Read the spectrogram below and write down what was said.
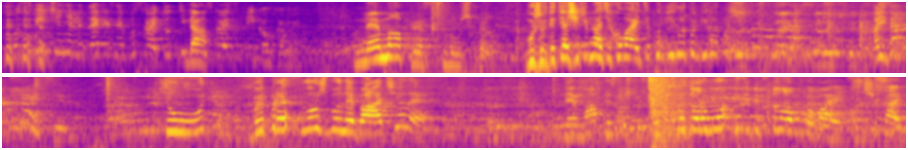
Посвідчення людей, яких не пускають. Тут тільки Да. пускають з пікалками. Нема прес-служби. Може, в дитячій кімнаті ховається. Побігли, побігли, побігли. А йдемо на сесію. Тут. Ви прес-службу не бачили? Нема прес-служби. В прозорому офісі під столом ховається. Чекайте.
